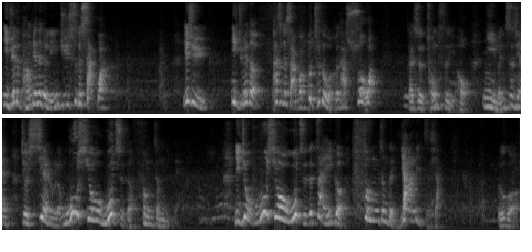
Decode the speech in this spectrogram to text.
你觉得旁边那个邻居是个傻瓜？也许你觉得他是个傻瓜，不值得我和他说话。但是从此以后，你们之间就陷入了无休无止的纷争里面。你就无休无止的在一个纷争的压力之下。如果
